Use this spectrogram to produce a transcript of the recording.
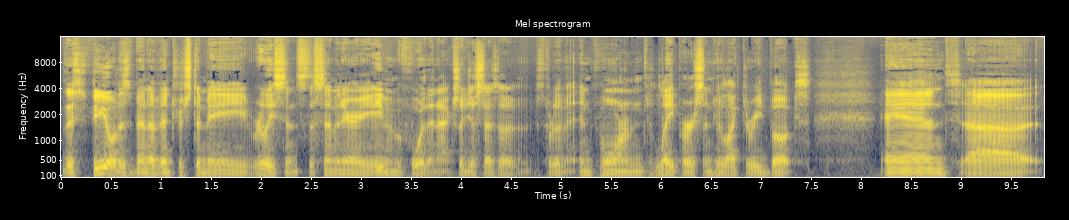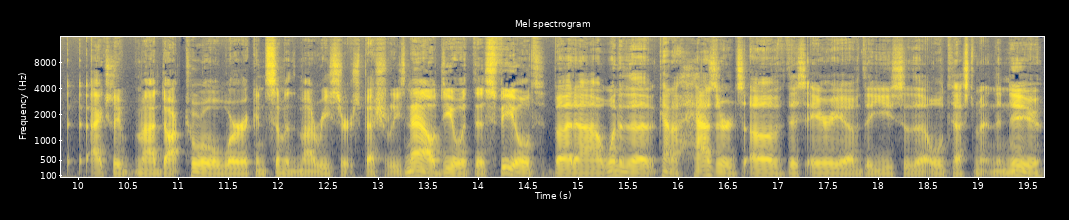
this field has been of interest to me really since the seminary, even before then, actually, just as a sort of informed layperson who liked to read books and uh, actually my doctoral work and some of my research specialties now deal with this field. But uh, one of the kind of hazards of this area of the use of the old testament and the new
